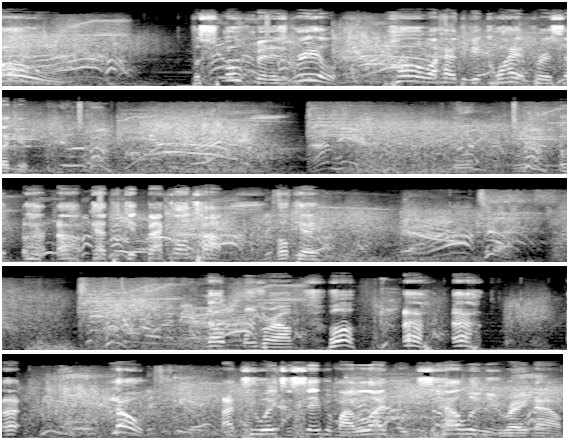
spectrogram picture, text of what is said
Oh! The movement is real! Oh, I had to get quiet for a second. Uh, uh, got to get back on top. Okay. Nope, move around. Oh, uh, uh, uh, no! I two H is saving my life. I'm telling you right now.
